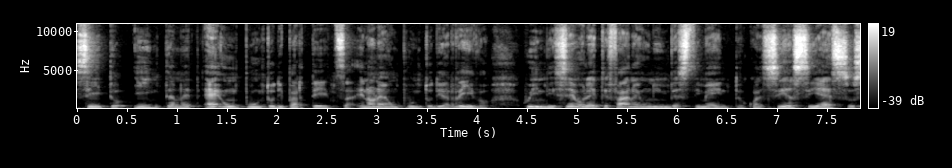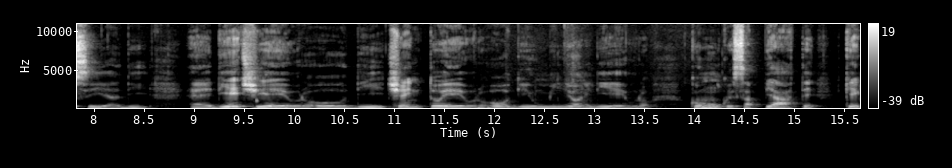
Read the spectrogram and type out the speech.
sito internet è un punto di partenza e non è un punto di arrivo. Quindi se volete fare un investimento, qualsiasi esso sia, di eh, 10 euro o di 100 euro o di un milione di euro, comunque sappiate che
